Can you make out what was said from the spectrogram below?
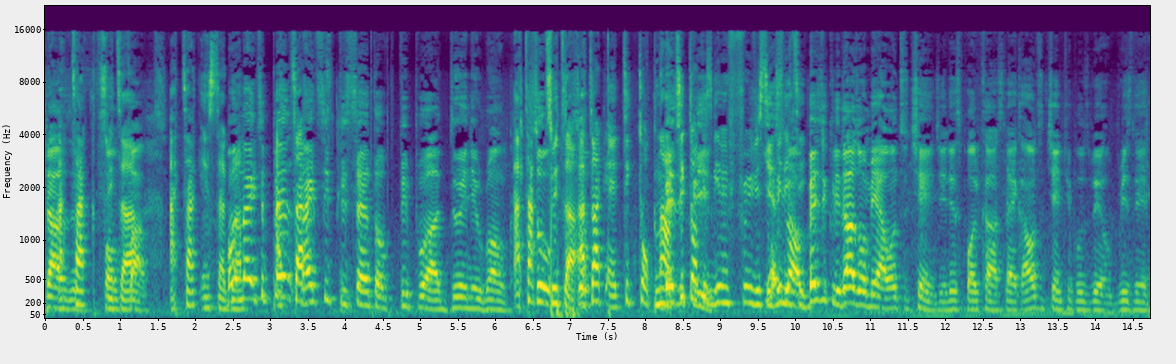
That's attack Twitter, fact. attack Instagram. But ninety percent of people are doing it wrong. Attack so, Twitter, so attack uh, TikTok now. TikTok is giving free visibility. Yes, now, basically that's what me I want to change in this podcast. Like I want to change people's way of reasoning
